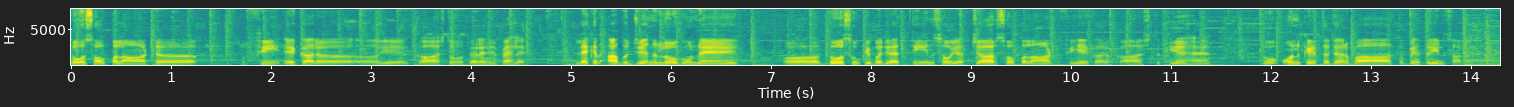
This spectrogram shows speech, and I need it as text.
200 प्लांट फ़ी एकड़ ये काश्त होते रहे पहले। लेकिन अब जिन लोगों ने दो सौ के बजाय 300 या 400 प्लांट फ़ी एकड़ काश्त किए हैं तो उनके तजर्बात बेहतरीन साबित हुए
